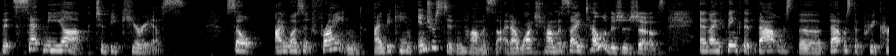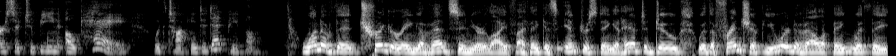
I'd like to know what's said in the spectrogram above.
that set me up to be curious. So I wasn't frightened. I became interested in homicide. I watched homicide television shows. And I think that that was the, that was the precursor to being okay with talking to dead people. One of the triggering events in your life, I think, is interesting. It had to do with a friendship you were developing with the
